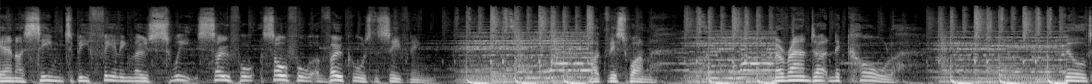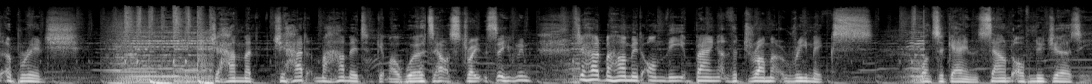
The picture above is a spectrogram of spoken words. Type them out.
Again, I seem to be feeling those sweet, soulful, soulful vocals this evening. Like this one Miranda Nicole. Build a bridge. Jihad, Jihad Muhammad, get my words out straight this evening. Jihad Muhammad on the Bang the Drum remix. Once again, Sound of New Jersey.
